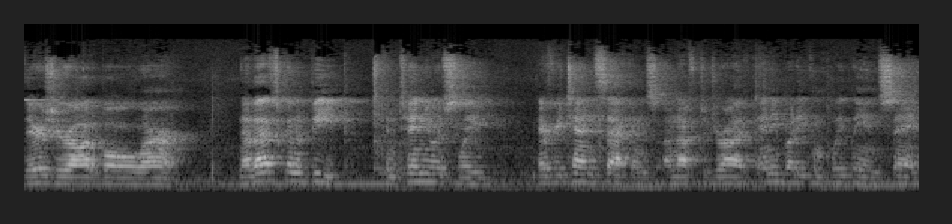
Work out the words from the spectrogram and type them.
There's your audible alarm. Now that's going to beep continuously every 10 seconds, enough to drive anybody completely insane.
